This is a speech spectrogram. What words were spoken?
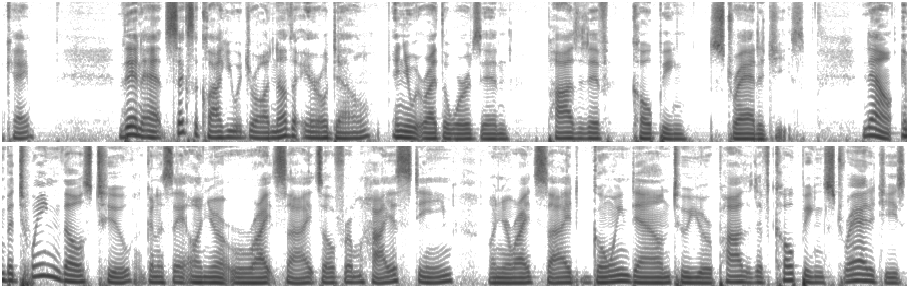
okay? Then at 6 o'clock, you would draw another arrow down, and you would write the words in positive coping strategies. Now, in between those two, I'm going to say on your right side, so from high esteem on your right side, going down to your positive coping strategies,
